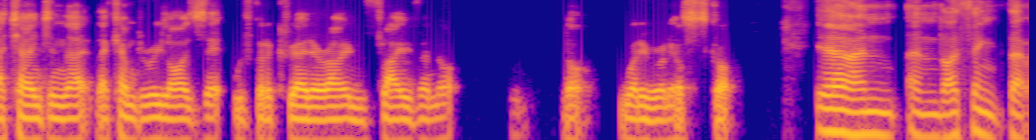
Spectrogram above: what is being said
are changing. That they come to realise that we've got to create our own flavour, not not what everyone else has got. Yeah, and and I think that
